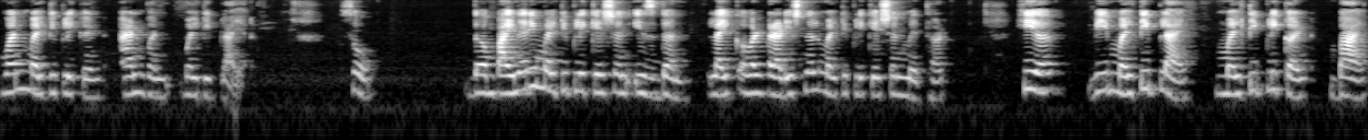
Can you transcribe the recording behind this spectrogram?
one multiplicand and one multiplier. So, the binary multiplication is done like our traditional multiplication method. Here, we multiply multiplicand by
